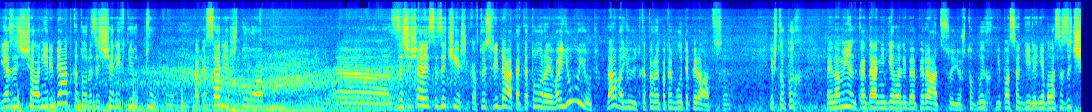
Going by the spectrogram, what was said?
Я защищала не ребят, которые защищали их дупу, а писали, что э, защищали СЗЧшников. То есть ребята, которые воюют, да, воюют, которые потребуют операции. И чтобы их э, на момент, когда они делали бы операцию, чтобы их не посадили, не было СЗЧ,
